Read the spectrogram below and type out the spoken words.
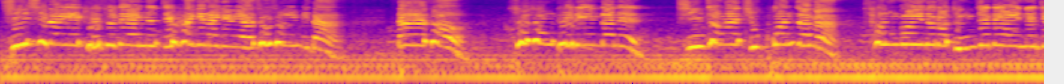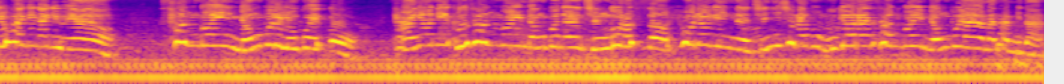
진실하게 개수되었는지 확인하기 위한 소송입니다. 따라서 소송 대리인단은 진정한 주권자가 선거인으로 등재되어 있는지 확인하기 위하여 선거인 명부를 요구했고 당연히 그 선거인 명부는 증거로서 효력이 있는 진실하고 무결한 선거인 명부여야만 합니다.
